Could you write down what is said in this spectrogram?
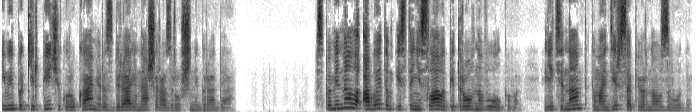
и мы по кирпичику руками разбирали наши разрушенные города. Вспоминала об этом и Станислава Петровна Волкова, лейтенант, командир саперного взвода.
